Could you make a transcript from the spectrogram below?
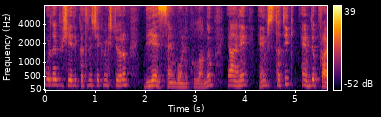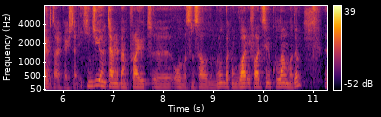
Burada bir şeye dikkatini çekmek istiyorum. Diyez sembolünü kullandım. Yani hem statik hem de private arkadaşlar. İkinci yöntemle ben private e, olmasını sağladım bunun. Bakın var ifadesini kullanmadım. E,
